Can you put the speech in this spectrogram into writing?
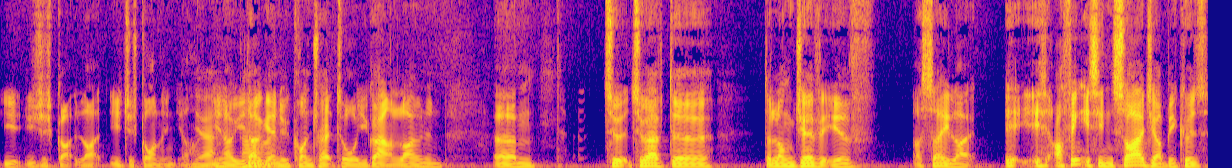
you, you just got like you're just gone, and you? Yeah. You know, you don't get a new contract or you go out on loan, and um, to to have the the longevity of, I say like, it, it, I think it's inside you because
